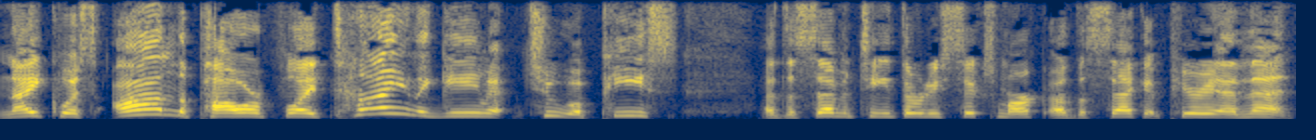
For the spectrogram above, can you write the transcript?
Nyquist on the power play, tying the game at two apiece at the 17:36 mark of the second period, and then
